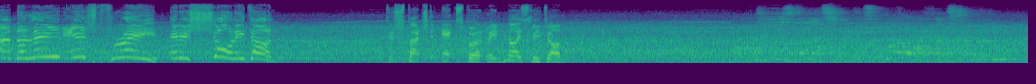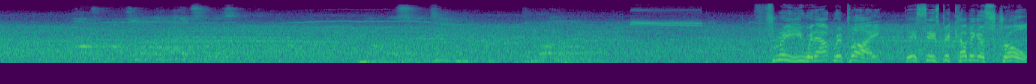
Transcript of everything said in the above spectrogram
And the lead is three! It is surely done! Dispatched expertly, nicely done. Three without reply. This is becoming a stroll.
